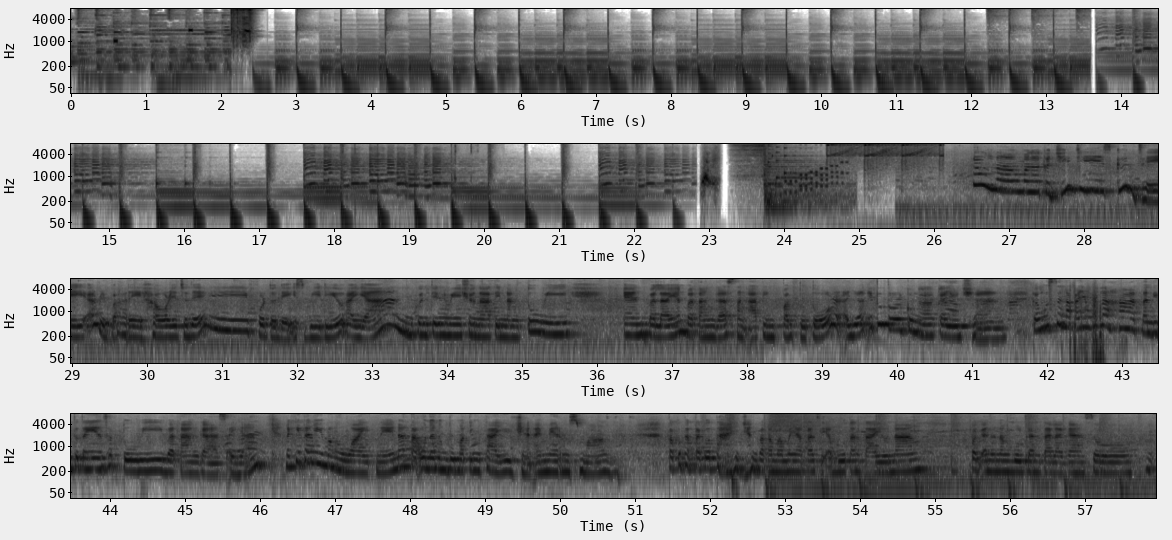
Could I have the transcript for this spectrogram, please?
Day everybody! How are you today? For today's video, ayan, continuation natin ng TUI and Balayan, Batangas ng ating pagtutor. Ayan, itutur ko nga kayo dyan. Kamusta na kayong lahat? Nandito tayo sa TUI, Batangas. Ayan, nakita niyo yung mga white na yun. Nataon na nung dumating tayo dyan ay meron smog. Takot na takot tayo dyan. Baka mamaya kasi abutan tayo ng pag ano ng vulkan talaga. So,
